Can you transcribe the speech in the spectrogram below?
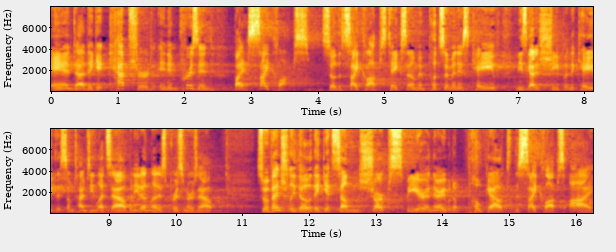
And uh, they get captured and imprisoned by a cyclops. So the cyclops takes him and puts him in his cave. And he's got his sheep in the cave that sometimes he lets out, but he doesn't let his prisoners out. So eventually, though, they get some sharp spear and they're able to poke out the Cyclops' eye,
